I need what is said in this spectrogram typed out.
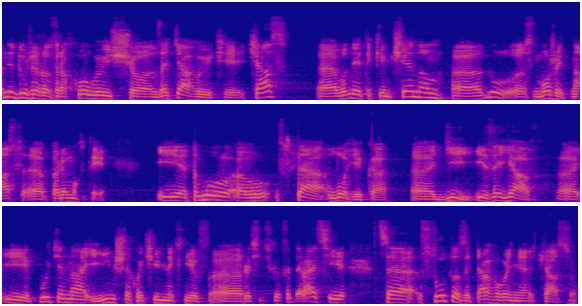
Вони дуже розраховують, що затягуючи час, вони таким чином ну зможуть нас перемогти. І тому е, вся логіка е, дій і заяв е, і Путіна, і інших очільників Російської Федерації це суто затягування часу.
